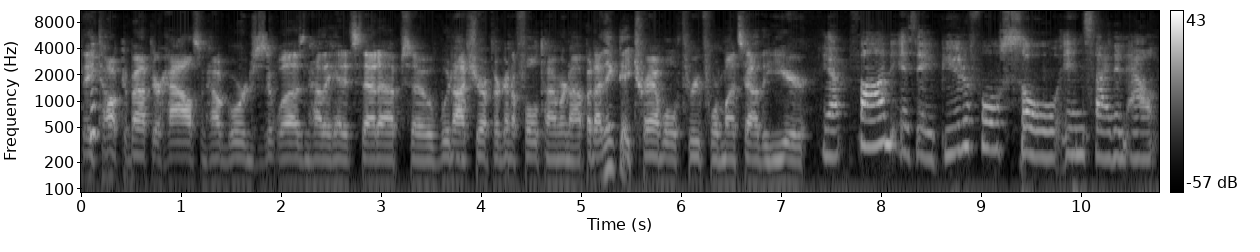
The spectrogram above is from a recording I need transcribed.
they talked about their house and how gorgeous it was and how they had it set up. So we're not sure if they're going to full time or not, but I think they travel three four months out of the year. Yeah, Fawn is a beautiful soul inside and out.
